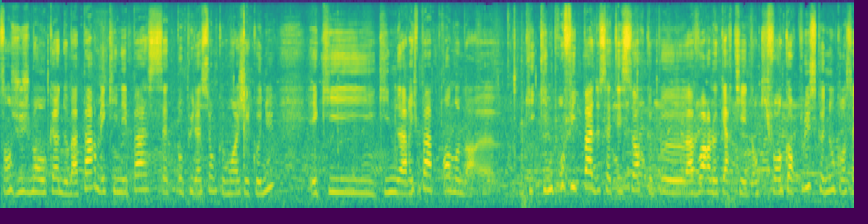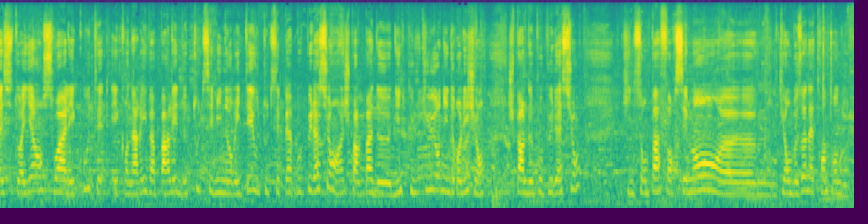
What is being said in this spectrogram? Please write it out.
sans jugement aucun de ma part, mais qui n'est pas cette population que moi j'ai connue et qui, n'arrive pas à prendre, euh, qui, ne profite pas de cet essor que peut avoir le quartier. Donc il faut encore plus que nous, Conseil citoyen, on soit à l'écoute et, qu'on arrive à parler de toutes ces minorités ou toutes ces populations. Hein. Je ne parle pas ni de culture ni de religion, je parle de populations qui ne sont pas forcément, euh, qui ont besoin d'être entendues.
